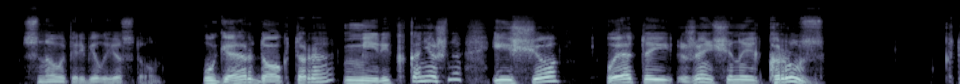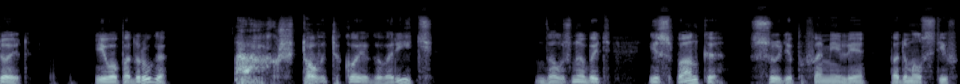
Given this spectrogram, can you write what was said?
— снова перебил ее Стоун. У гер доктора, Мирик, конечно, и еще у этой женщины Круз. Кто это? Его подруга? Ах, что вы такое говорите? Должно быть, испанка, судя по фамилии, — подумал Стив.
